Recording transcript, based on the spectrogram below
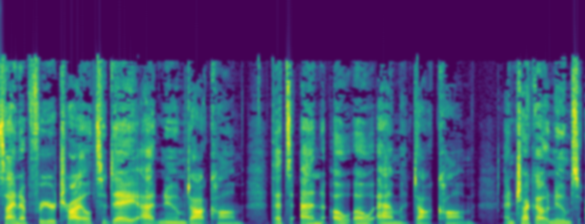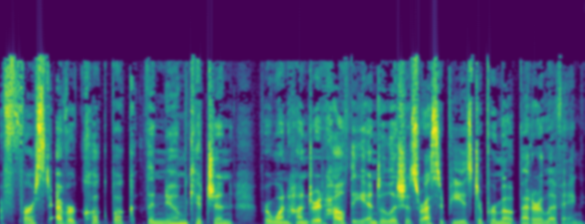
Sign up for your trial today at Noom.com. That's N O O M.com. And check out Noom's first ever cookbook, The Noom Kitchen, for 100 healthy and delicious recipes to promote better living.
